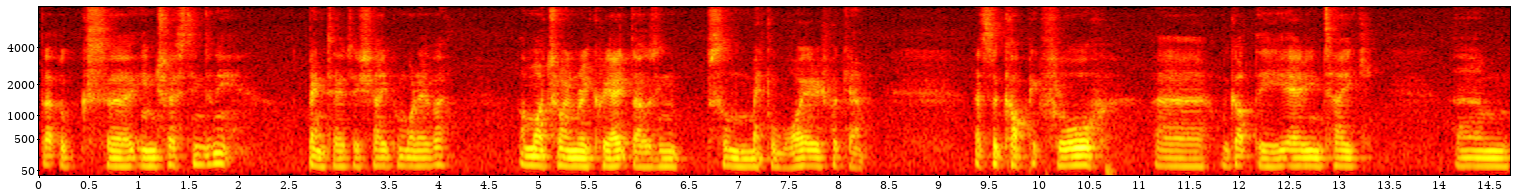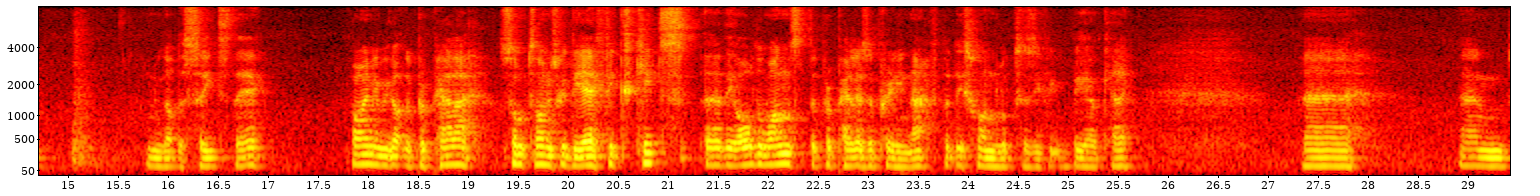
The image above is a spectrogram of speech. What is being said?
That looks uh, interesting doesn't it? Bent out of shape and whatever. I might try and recreate those in some metal wire if I can. That's the cockpit floor. Uh, we got the air intake. Um, we've got the seats there. Finally we've got the propeller Sometimes with the Airfix kits, uh, the older ones, the propellers are pretty naff, but this one looks as if it would be okay. Uh, and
